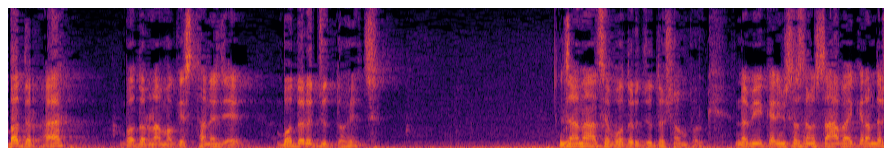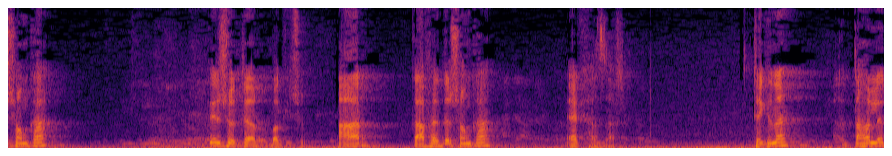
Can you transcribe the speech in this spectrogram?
বদর হ্যাঁ? বদর নামক স্থানে যে বদরের যুদ্ধ হয়েছে। জানা আছে বদর যুদ্ধ সম্পর্কে। নবী করিম সাহাবাই কিরামদের সংখ্যা তিনশো তেরো বা কিছু আর কাফেরদের সংখ্যা এক হাজার। ঠিক না? তাহলে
